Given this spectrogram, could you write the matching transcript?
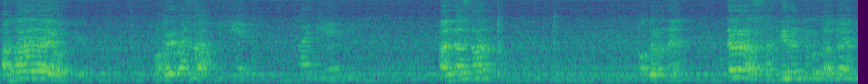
当たらないわけよわかりましたアンダースタンわかるねだから避けるってことは大事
